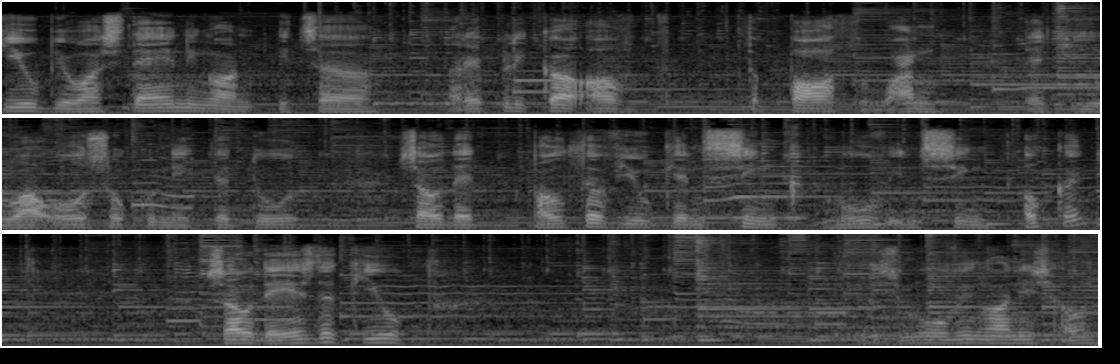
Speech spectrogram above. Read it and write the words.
cube you are standing on it's a replica of the path 1 that you are also connected to so that both of you can sync move in sync. Okay so there's the cube. He's moving on his own.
